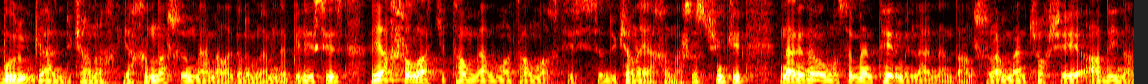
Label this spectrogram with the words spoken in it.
Buyurun gəlin dükana, yaxınlaşın, mənim əlaqə nömrəmi də bilirsiniz. Yaxşı olar ki, tam məlumat almaq istəyirsinizsə dükana yaxınlaşırsınız. Çünki nə qədər olmasa mən terminlərlə danışıram, mən çox şeyi adı ilə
